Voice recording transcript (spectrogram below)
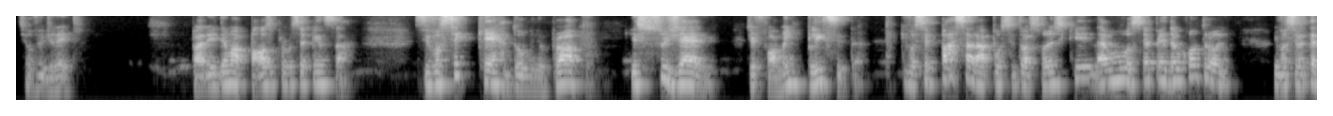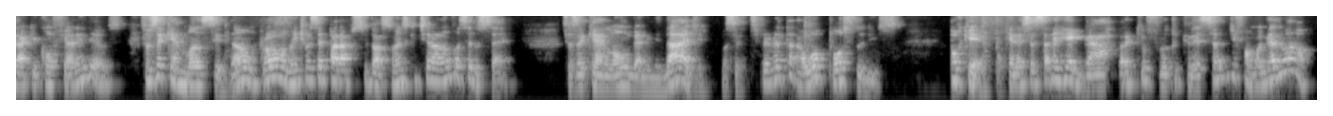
Você ouviu direito? Parei e dei uma pausa para você pensar. Se você quer domínio próprio, isso sugere, de forma implícita, que você passará por situações que levam você a perder o controle. E você terá que confiar em Deus. Se você quer mansidão, provavelmente você parar por situações que tirarão você do sério. Se você quer longanimidade, você experimentará o oposto disso. Por quê? Porque é necessário regar para que o fruto cresça de forma gradual.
